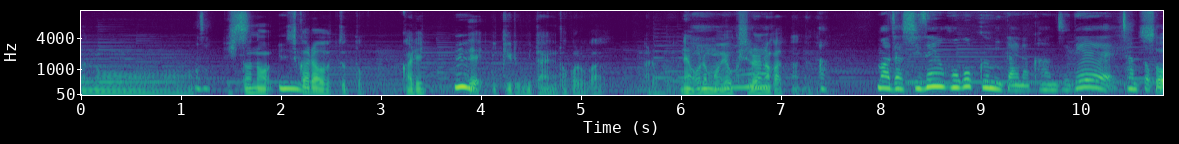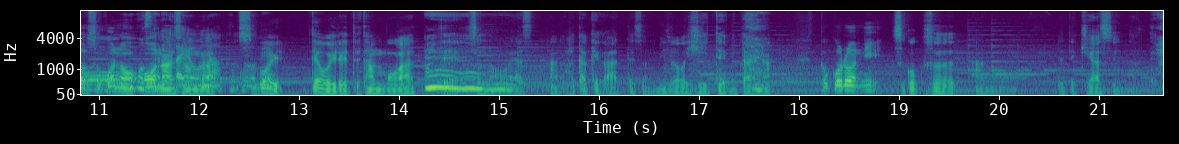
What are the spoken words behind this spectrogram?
あのーあじゃあ人の力をちょっと借りうんて生きるみたいなところがあるんだよね。俺もよく知らなかったんだけどあ。まあじゃあ自然保護区みたいな感じで、ちゃんとこそうう、そこの保護オーナーさんがところですごい手を入れて田んぼがあって、うんうんうんそのやすあの畑があって、その水を引いてみたいなはところにすごくそう、あの、出てきやすいんだって。す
